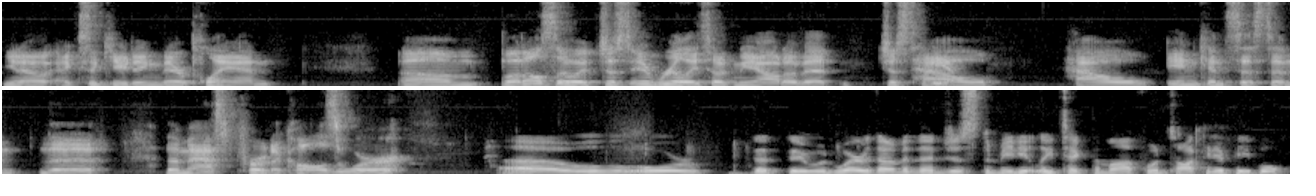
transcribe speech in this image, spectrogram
you know executing their plan um, but also it just it really took me out of it just how how inconsistent the the mask protocols were Uh, or that they would wear them and then just immediately take them off when talking to people.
